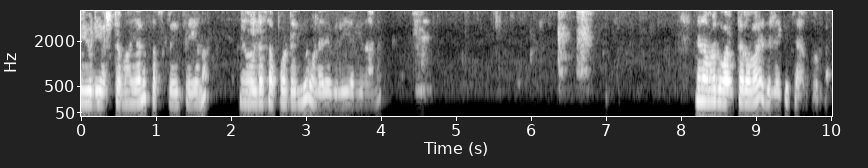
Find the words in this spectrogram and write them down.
വീഡിയോ ഇഷ്ടമായാൽ സബ്സ്ക്രൈബ് ചെയ്യണം. നിങ്ങളുടെ സപ്പോർട്ട് എനിക്ക് വളരെ വിലയേറിയതാണ്. ഇനി നമ്മൾക്ക് വറുത്തറവ ഇതിലേക്ക് ചേർത്ത് കൊടുക്കാം.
